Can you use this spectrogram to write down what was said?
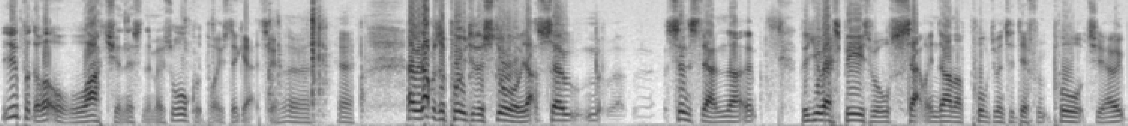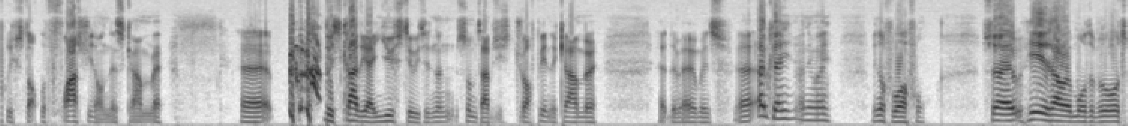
You put the little latch in this in the most awkward place to get to uh, yeah. Anyway that was the point of the story. That's so since then, uh, the USBs were all settling down. I've plugged them into different ports. Yeah, hopefully stop the flashing on this camera. Uh, it's kind of getting used to it, and then sometimes it's dropping the camera at the moment. Uh, okay, anyway, enough waffle. So here's our motherboard.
